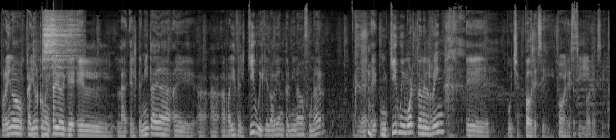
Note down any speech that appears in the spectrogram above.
por ahí nos cayó el comentario de que el, la- el temita era eh, a, a- a raíz del kiwi que lo habían terminado de funar. Eh, un kiwi muerto en el ring. pucha, Pobrecito. pobrecito. Pobrecito.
